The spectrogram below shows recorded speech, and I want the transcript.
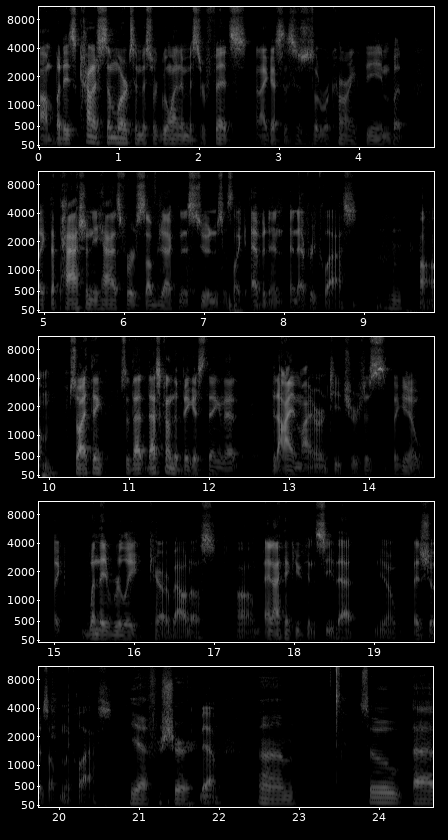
Um, but it's kind of similar to Mr. Glenn and Mr. Fitz, and I guess this is just a recurring theme. But like the passion he has for his subject and his students is like evident in every class. Mhm. Um, so I think so that that's kind of the biggest thing that that I admire in teachers is like you know like when they really care about us. Um, and I think you can see that you know it shows up in the class. Yeah, for sure. Yeah. Um, so, uh,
